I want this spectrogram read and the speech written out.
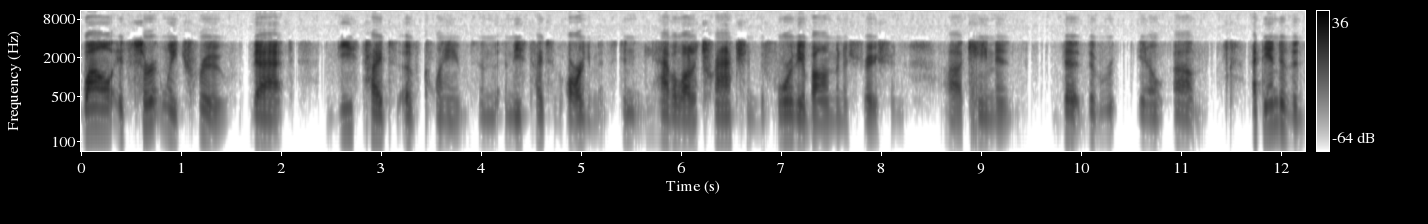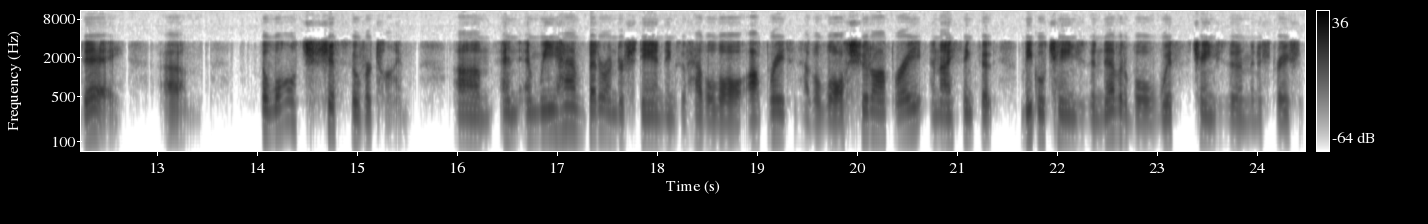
while it's certainly true that these types of claims and, and, these types of arguments didn't have a lot of traction before the Obama administration uh, came in, the, the you know um, at the end of the day, um, the law shifts over time. Um, and, and we have better understandings of how the law operates and how the law should operate. And I think that legal change is inevitable with changes in administration.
